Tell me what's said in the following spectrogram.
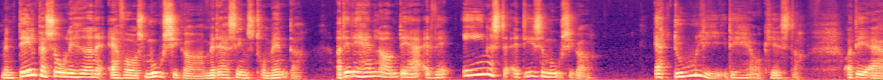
men delpersonlighederne er vores musikere med deres instrumenter. Og det, det handler om, det er, at hver eneste af disse musikere er duelige i det her orkester. Og det er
